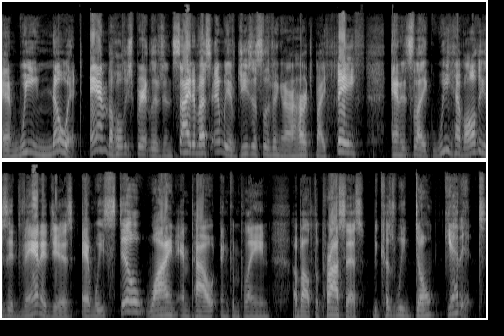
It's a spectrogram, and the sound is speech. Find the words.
And we know it. And the Holy Spirit lives inside of us, and we have Jesus living in our hearts by faith. And it's like we have all these advantages, and we still whine and pout and complain about the process because we don't get it.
